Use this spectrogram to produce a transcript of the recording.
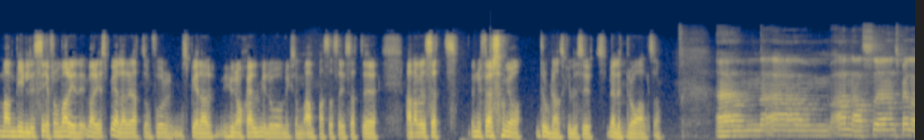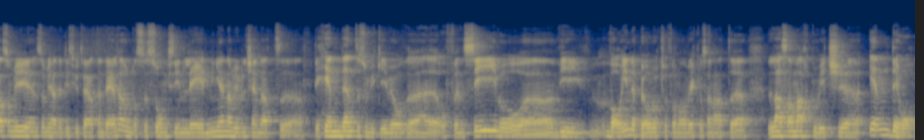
man vill se från varje, varje spelare att de får spela hur de själv vill och liksom anpassa sig. Så att eh, han har väl sett ungefär som jag trodde han skulle se ut. Väldigt mm. bra alltså. Um, um, annars eh, en spelare som vi, som vi hade diskuterat en del här under säsongsinledningen när vi väl kände att uh, det hände inte så mycket i vår uh, offensiv och uh, vi var inne på det också för några veckor sedan att uh, Lazar Markovic ändå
